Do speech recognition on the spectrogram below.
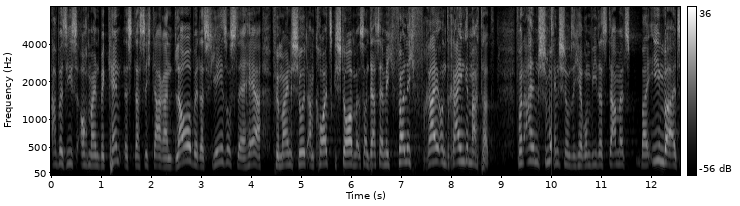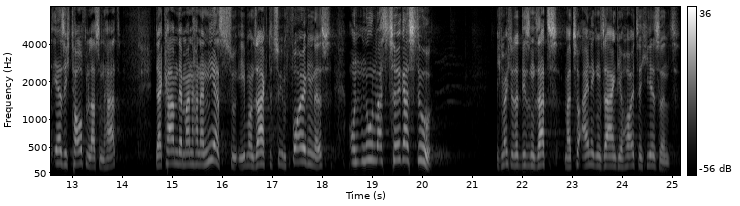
aber sie ist auch mein Bekenntnis, dass ich daran glaube, dass Jesus der Herr für meine Schuld am Kreuz gestorben ist und dass er mich völlig frei und rein gemacht hat. Von allem Schmutz Menschen um sich herum, wie das damals bei ihm war, als er sich taufen lassen hat. Da kam der Mann Hananias zu ihm und sagte zu ihm folgendes, und nun was zögerst du? Ich möchte diesen Satz mal zu einigen sagen, die heute hier sind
